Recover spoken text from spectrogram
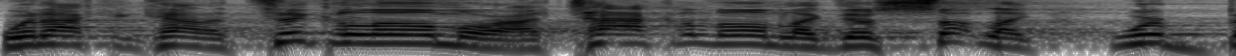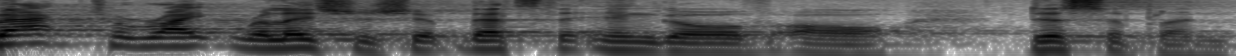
When I can kind of tickle them or I tackle them, like there's something, like we're back to right relationship. That's the end goal of all discipline.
